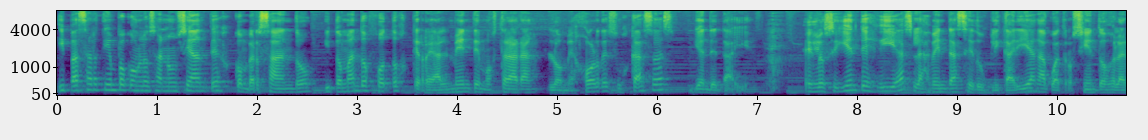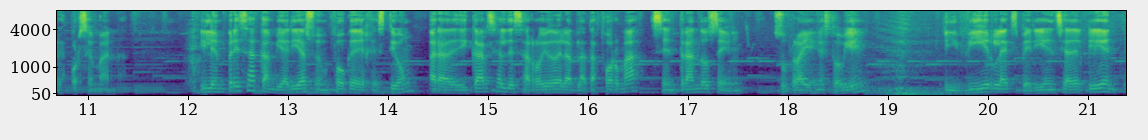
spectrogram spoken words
y pasar tiempo con los anunciantes conversando y tomando fotos que realmente mostraran lo mejor de sus casas y en detalle. En los siguientes días las ventas se duplicarían a 400 dólares por semana y la empresa cambiaría su enfoque de gestión para dedicarse al desarrollo de la plataforma centrándose en, subrayen esto bien, vivir la experiencia del cliente.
